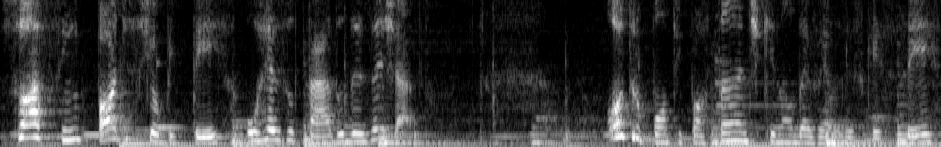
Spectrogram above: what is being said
só assim pode-se obter o resultado desejado. Outro ponto importante que não devemos esquecer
